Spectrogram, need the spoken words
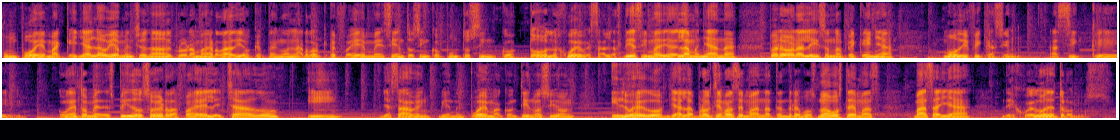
un poema que ya lo había mencionado en el programa de radio que tengo en la Rock FM 105.5 todos los jueves a las 10 y media de la mañana, pero ahora le hice una pequeña modificación. Así que con esto me despido, soy Rafael Echado y ya saben, viene el poema a continuación y luego ya la próxima semana tendremos nuevos temas más allá de Juego de Tronos.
